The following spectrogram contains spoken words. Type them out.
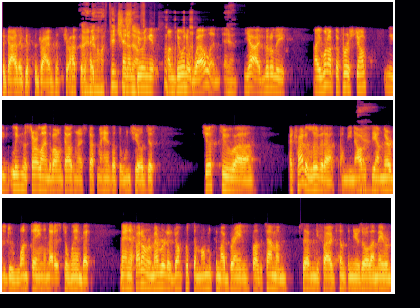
the guy that gets to drive this truck. Like, I know. Pinch yourself. And I'm doing it. I'm doing it well. And, and yeah. yeah, I literally, I went up the first jump, leaving the start line at the bottom thousand. I stuck my hands out the windshield just, just to. uh I try to live it up. I mean, obviously, yeah. I'm there to do one thing, and that is to win. But man, if I don't remember it or don't put the moments in my brain, by the time I'm 75 something years old, I may re-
